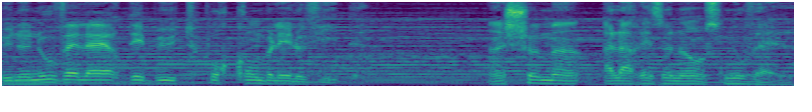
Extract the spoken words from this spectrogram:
une nouvelle ère débute pour combler le vide. Un chemin à la résonance nouvelle.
